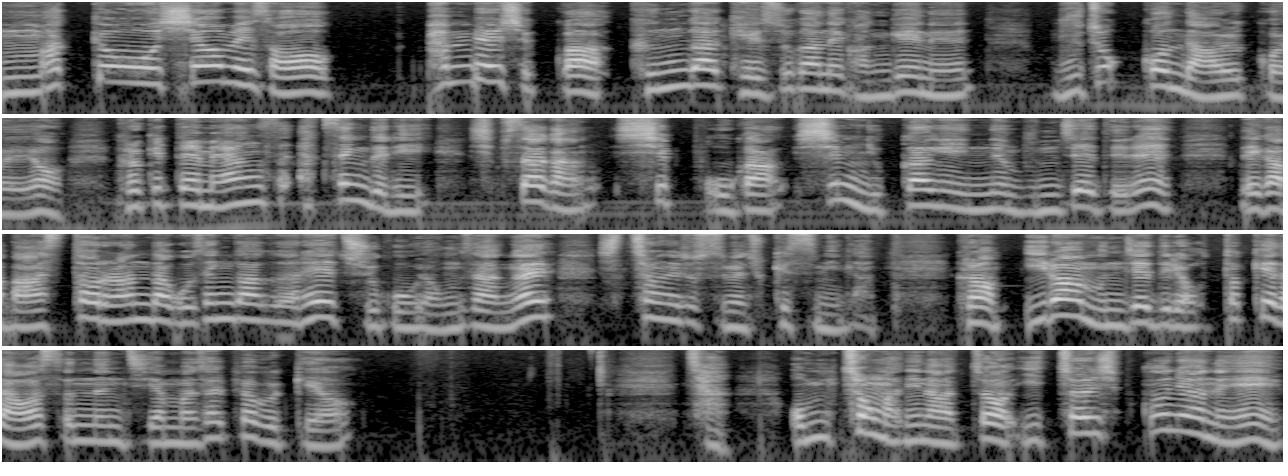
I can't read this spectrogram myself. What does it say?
음, 학교 시험에서 판별식과 근과 개수 간의 관계는 무조건 나올 거예요. 그렇기 때문에 항- 학생들이 14강, 15강, 16강에 있는 문제들은 내가 마스터를 한다고 생각을 해주고 영상을 시청해줬으면 좋겠습니다. 그럼 이러한 문제들이 어떻게 나왔었는지 한번 살펴볼게요. 자, 엄청 많이 나왔죠? 2019년에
